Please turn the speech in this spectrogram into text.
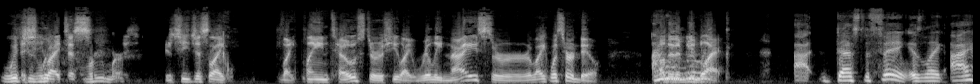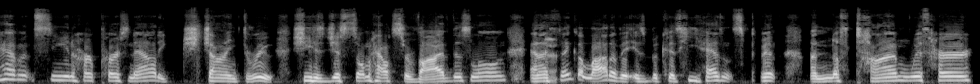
which is, is like just rumor. Is she just like like plain toast or is she like really nice or like what's her deal? Other than be black. I, that's the thing is like I haven't seen her personality shine through. She has just somehow survived this long, and yeah. I think a lot of it is because he hasn't spent enough time with her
